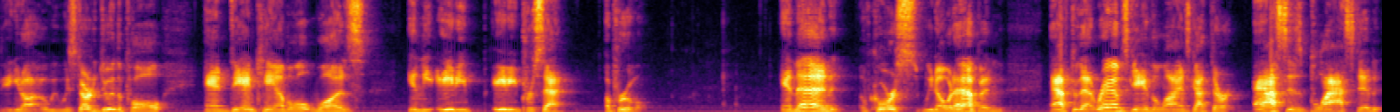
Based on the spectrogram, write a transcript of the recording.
you know, we started doing the poll, and Dan Campbell was in the 80 percent approval. And then, of course, we know what happened. After that Rams game, the Lions got their asses blasted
